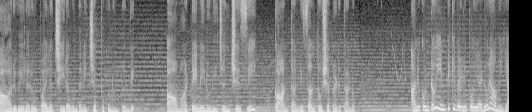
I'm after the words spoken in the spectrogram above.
ఆరు వేల రూపాయల చీర ఉందని చెప్పుకునుంటుంది. ఆ మాటే నేను నిజం చేసి కాంతాన్ని సంతోషపెడతాను. అనుకుంటూ ఇంటికి వెళ్ళిపోయాడు రామయ్య.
